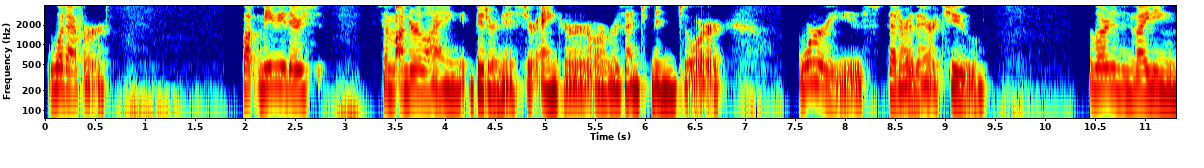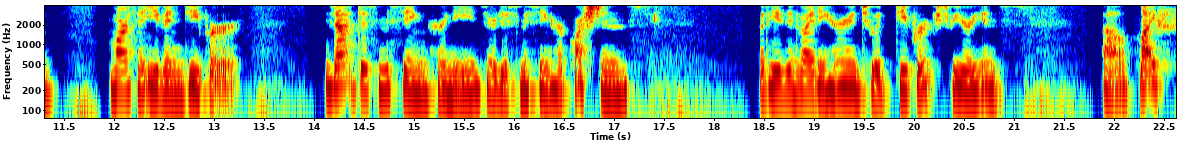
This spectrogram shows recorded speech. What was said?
whatever. But maybe there's some underlying bitterness or anger or resentment or worries that are there too. The Lord is inviting Martha even deeper. He's not dismissing her needs or dismissing her questions, but he's inviting her into a deeper experience of life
